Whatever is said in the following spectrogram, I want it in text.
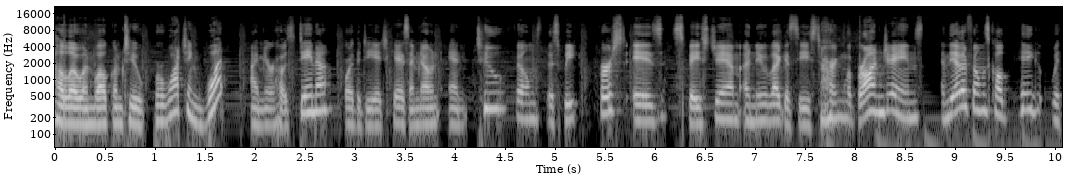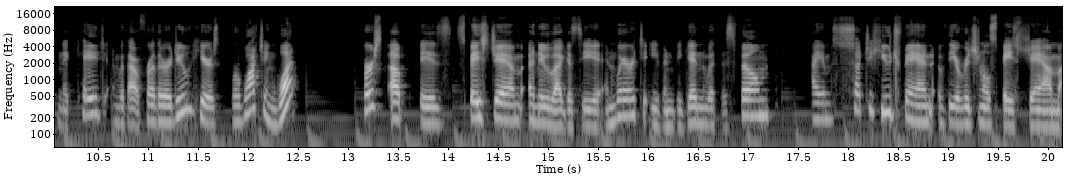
Hello and welcome to We're Watching What? I'm your host Dana, or the DHK as I'm known, and two films this week. First is Space Jam A New Legacy, starring LeBron James, and the other film is called Pig with Nick Cage. And without further ado, here's We're Watching What? First up is Space Jam A New Legacy, and where to even begin with this film. I am such a huge fan of the original Space Jam.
